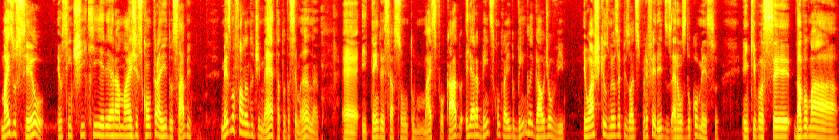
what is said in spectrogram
mas o seu, eu senti que ele era mais descontraído, sabe? Mesmo falando de meta toda semana, é, e tendo esse assunto mais focado, ele era bem descontraído, bem legal de ouvir. Eu acho que os meus episódios preferidos eram os do começo, em que você dava uma.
